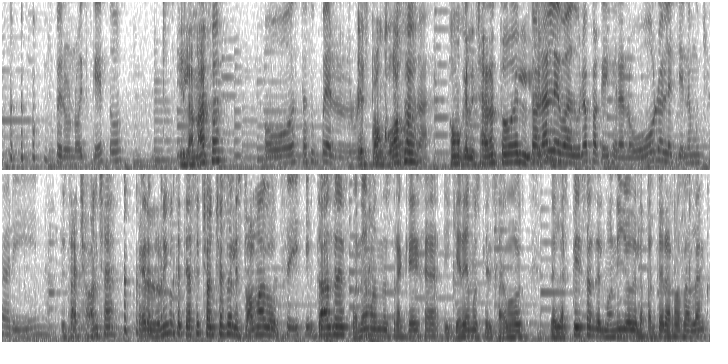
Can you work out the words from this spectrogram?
Pero no es queso. ¿Y la masa? Oh, está súper esponjosa. Como que le echaron todo el. Toda la levadura para que dijeran, órale, tiene mucha harina. Está choncha. Pero lo único que te hace choncha es el estómago. Sí. Entonces ponemos nuestra queja y queremos que el sabor de las pizzas del monillo de la pantera rosa blanco,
